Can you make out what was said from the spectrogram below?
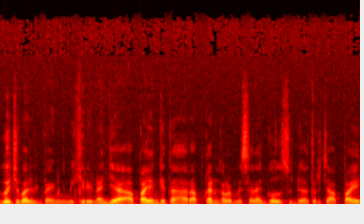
gue coba pengen mikirin aja apa yang kita harapkan kalau misalnya goal sudah tercapai.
